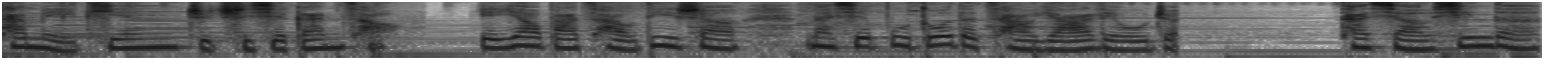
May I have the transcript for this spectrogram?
它每天只吃些干草，也要把草地上那些不多的草芽留着。他小心地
